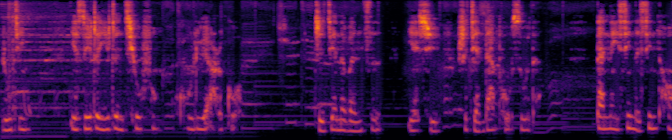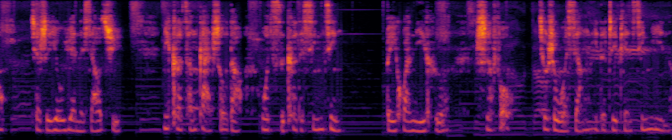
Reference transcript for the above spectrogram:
如今也随着一阵秋风忽略而过。指尖的文字也许是简单朴素的，但内心的心痛。却是幽怨的小曲，你可曾感受到我此刻的心境？悲欢离合，是否就是我想你的这片心意呢？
